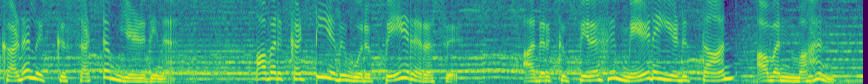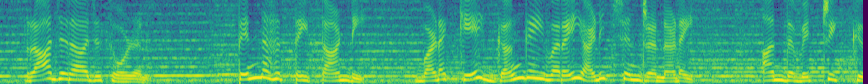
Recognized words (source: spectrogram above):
கடலுக்கு சட்டம் எழுதின. அவர் கட்டியது ஒரு பேரரசு. அதற்கு பிறகு மேடை எடுத்தான் அவன் மகன் ராஜராஜ சோழன். தென்னகத்தை தாண்டி வடக்கே கங்கை வரை அடிச்சென்ற நடை. அந்த வெற்றிக்கு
